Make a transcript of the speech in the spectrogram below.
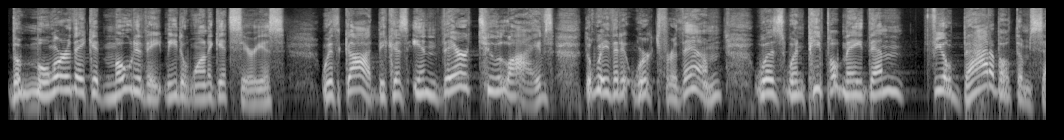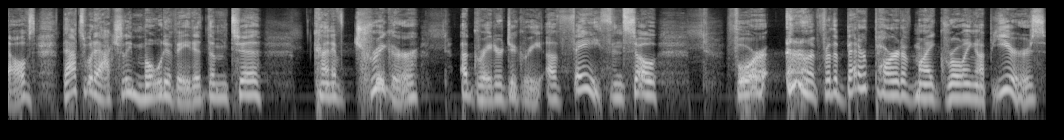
the more they could motivate me to want to get serious with God. Because in their two lives, the way that it worked for them was when people made them feel bad about themselves, that's what actually motivated them to kind of trigger a greater degree of faith. And so, for, for the better part of my growing up years,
